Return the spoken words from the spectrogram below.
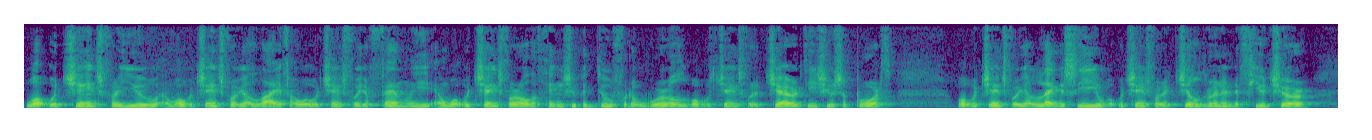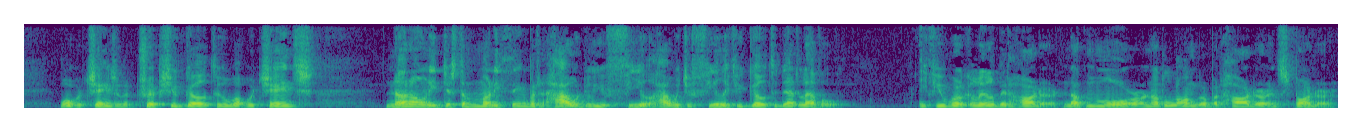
what would change for you, and what would change for your life, and what would change for your family, and what would change for all the things you could do for the world? What would change for the charities you support? what would change for your legacy, what would change for your children in the future, what would change on the trips you go to, what would change not only just the money thing, but how do you feel? How would you feel if you go to that level? If you work a little bit harder, not more or not longer, but harder and smarter.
